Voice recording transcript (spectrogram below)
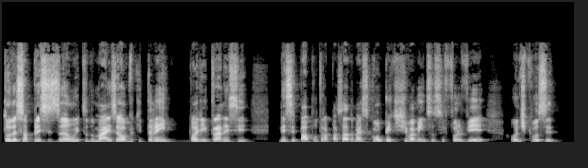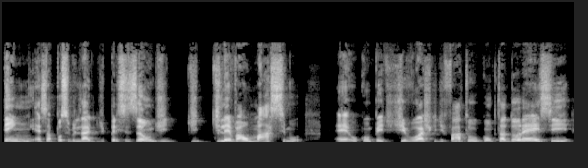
toda essa precisão e tudo mais. É óbvio que também pode entrar nesse, nesse papo ultrapassado, mas competitivamente, se você for ver onde que você tem essa possibilidade de precisão, de, de, de levar ao máximo é, o competitivo, eu acho que de fato o computador é esse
